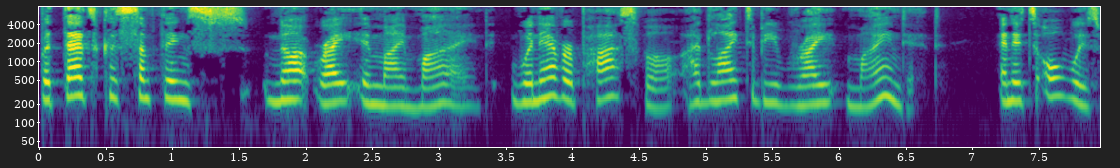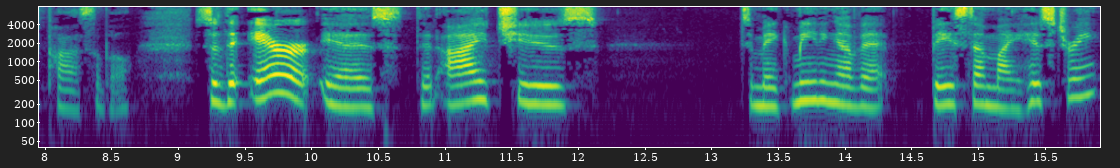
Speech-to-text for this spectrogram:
But that's because something's not right in my mind. Whenever possible, I'd like to be right minded. And it's always possible. So the error is that I choose to make meaning of it based on my history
